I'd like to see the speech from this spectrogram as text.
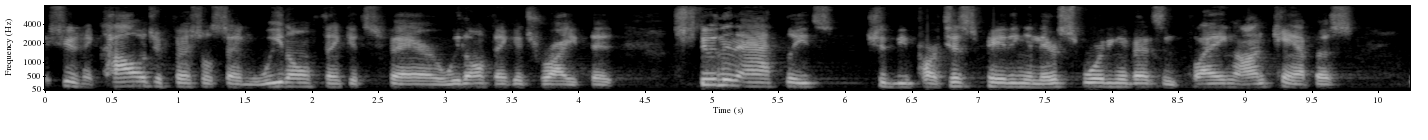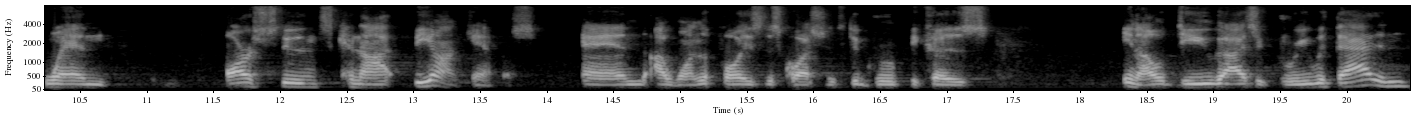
excuse me, college officials saying we don't think it's fair, we don't think it's right that student athletes should be participating in their sporting events and playing on campus when our students cannot be on campus. And I wanted to pose this question to the group because, you know, do you guys agree with that? And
